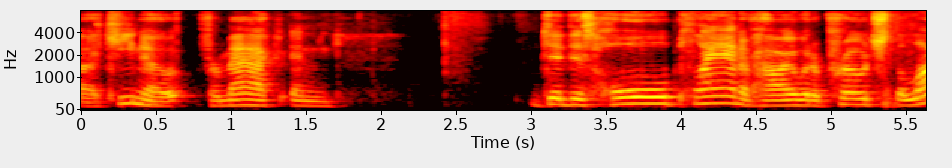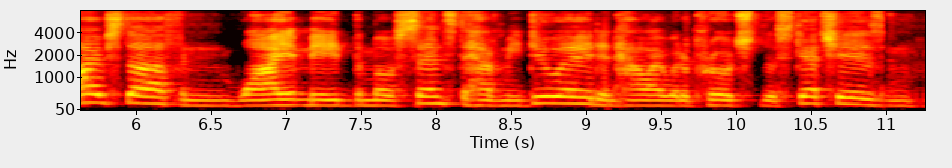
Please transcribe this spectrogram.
uh, keynote for mac and did this whole plan of how I would approach the live stuff and why it made the most sense to have me do it and how I would approach the sketches and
